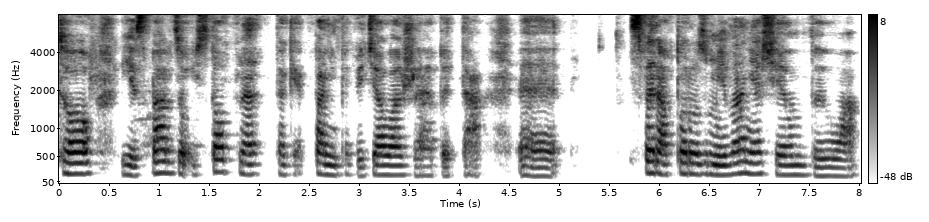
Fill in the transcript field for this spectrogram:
to jest bardzo istotne, tak jak Pani powiedziała, żeby ta e, sfera porozumiewania się była,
